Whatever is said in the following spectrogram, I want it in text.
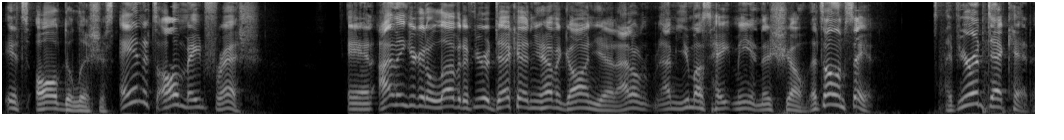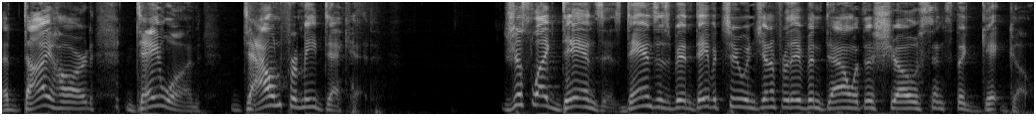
it's all delicious and it's all made fresh. And I think you're going to love it if you're a deckhead and you haven't gone yet. I don't, I mean, you must hate me in this show. That's all I'm saying. If you're a deckhead, a diehard, day one, down for me deckhead, just like Dan's is. Dan's has been, David too and Jennifer, they've been down with this show since the get go.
